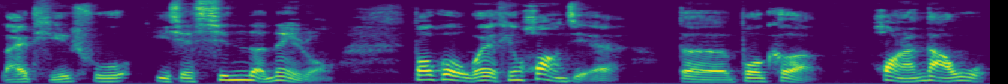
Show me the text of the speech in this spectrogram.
来提出一些新的内容，包括我也听晃姐的播客《恍然大悟》。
